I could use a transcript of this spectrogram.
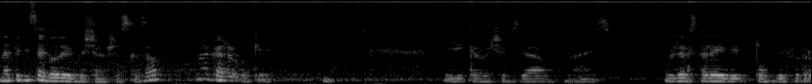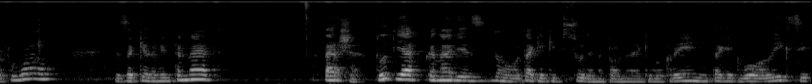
на 50 доларів дешевше сказав. Вона каже, окей. І, коротше, взяв найс. Вже старий від, відфотографував, закинув інтернет. Перше, тут як в Канаді, ну, так як і всюди, напевно, як і в Україні, так як в OLX,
